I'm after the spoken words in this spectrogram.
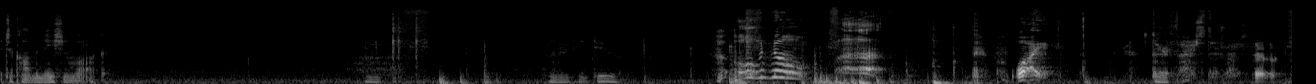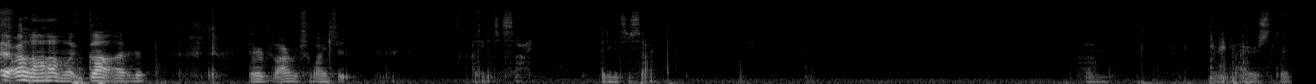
It's a combination lock. What am I gonna do? Oh no! Ah! Why? Third virus, third virus, third Oh my god. Third virus, why is it? I think it's a sign. I think it's a sign. Um, third virus, third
